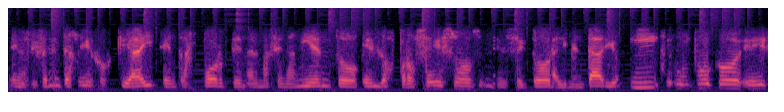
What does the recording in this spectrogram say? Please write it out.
en los diferentes riesgos que hay en transporte, almacenamiento, en los procesos del sector alimentario y un poco es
